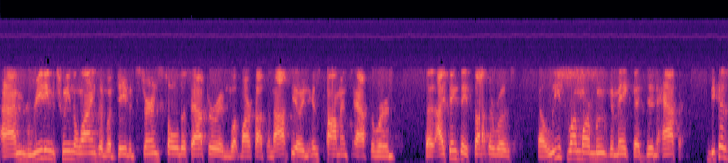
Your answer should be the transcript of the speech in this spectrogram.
I'm reading between the lines of what David Stearns told us after and what Mark Attanasio in his comments afterward that I think they thought there was at least one more move to make that didn't happen. Because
